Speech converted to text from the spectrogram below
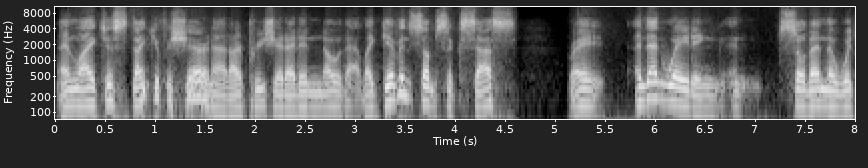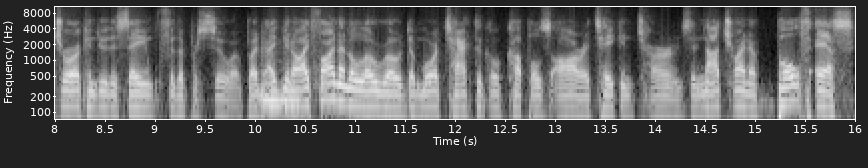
And like, just thank you for sharing that. I appreciate it. I didn't know that. Like giving some success, right? And then waiting and so then the withdrawer can do the same for the pursuer. But mm-hmm. I, you know, I find on the low road, the more tactical couples are at taking turns and not trying to both ask,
